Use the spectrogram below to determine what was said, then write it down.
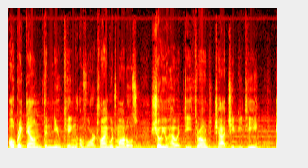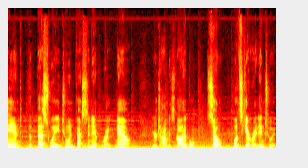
I'll break down the new king of large language models, show you how it dethroned ChatGPT, and the best way to invest in it right now. Your time is valuable, so let's get right into it.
